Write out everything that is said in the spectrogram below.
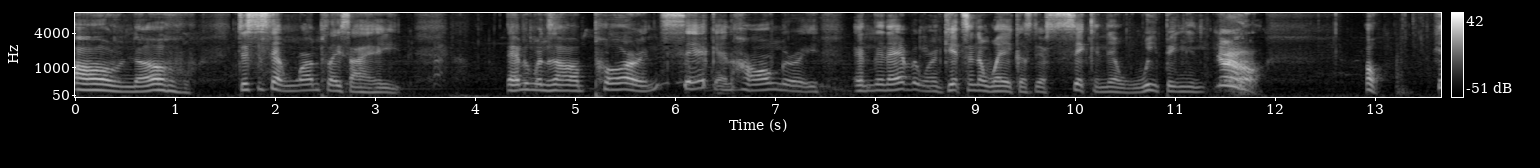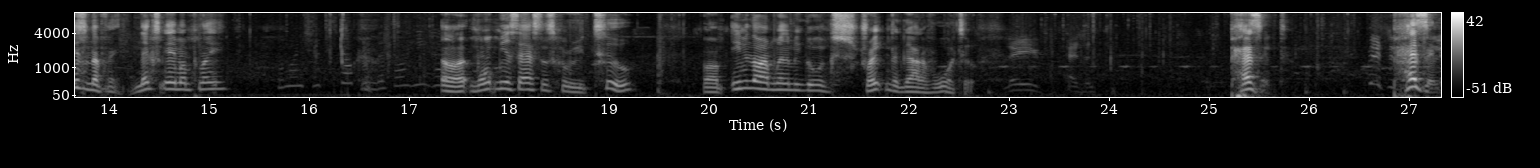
oh no. This is that one place I hate. Everyone's all poor and sick and hungry. And then everyone gets in the way because they're sick and they're weeping. And, ugh! Oh, here's another thing. Next game I'm playing, uh, it won't be Assassin's Creed 2. Um, even though I'm going to be going straight into God of War 2 peasant. Peasant.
